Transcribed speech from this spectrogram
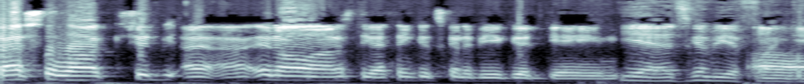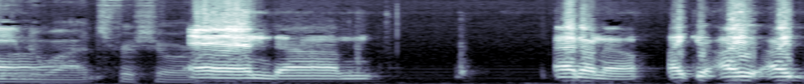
best of luck. Should be. I, I, in all honesty, I think it's going to be a good game. yeah, it's gonna be a fun game to Uh, watch for sure. And um, I don't know. I, can- I, I,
